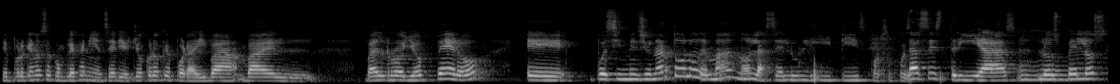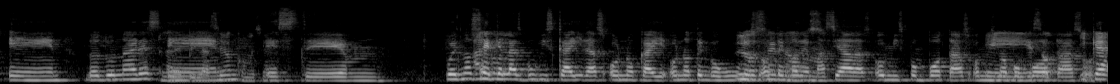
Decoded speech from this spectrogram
de por qué no se acomplejan y en serio, yo creo que por ahí va, va, el, va el rollo, pero eh, pues sin mencionar todo lo demás, ¿no? La celulitis, Por supuesto. las estrías, los pelos en, los lunares La en, depilación, como decía. este... Pues no sé, Algo- que las bubis caídas o no caí, o no tengo bubis, o tengo demasiadas, o mis pompotas, o mis no pompotas. Y o- que-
